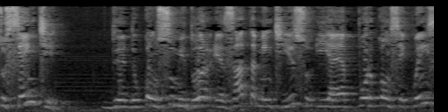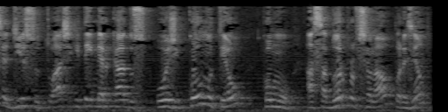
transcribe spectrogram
Tu sente de- do consumidor exatamente isso e é por consequência disso, tu acha que tem mercados hoje como o teu, como assador profissional, por exemplo?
